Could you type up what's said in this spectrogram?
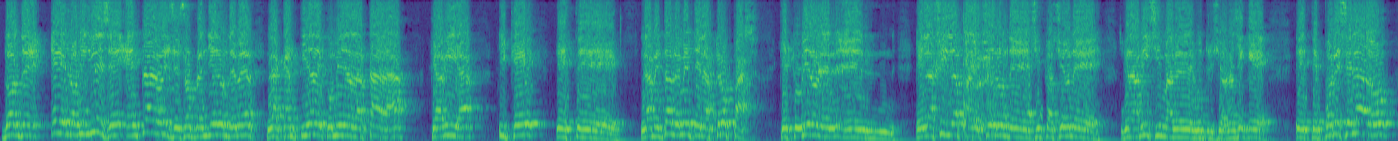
donde eh, los ingleses entraron y se sorprendieron de ver la cantidad de comida enlatada que había y que este, lamentablemente las tropas que estuvieron en, en, en las islas padecieron de situaciones gravísimas de desnutrición. Así que este, por ese lado,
